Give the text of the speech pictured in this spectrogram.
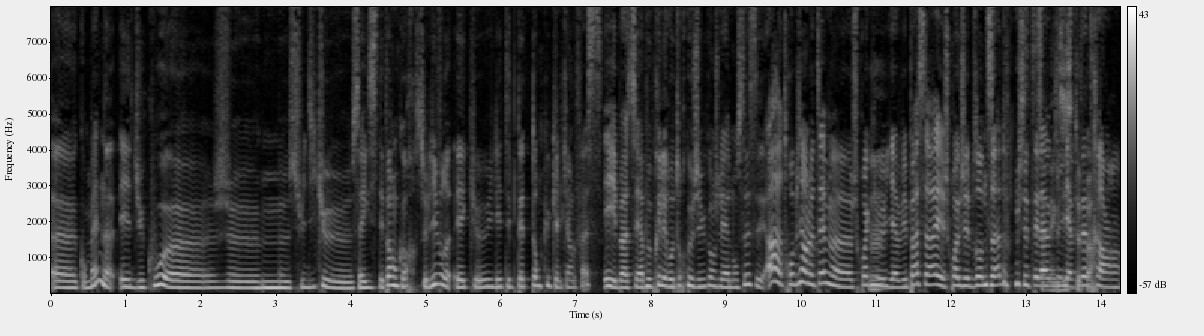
euh, qu'on mène. Et du coup, euh, je me suis dit que ça n'existait pas encore, ce livre, et qu'il était peut-être temps que quelqu'un le fasse. Et bah, c'est à peu près les retours que j'ai eu quand je l'ai annoncé. C'est ah, trop bien le thème. euh, Je crois Mm. qu'il n'y avait pas ça, et je crois que j'ai besoin de ça. Donc j'étais là. Il y a peut-être un,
